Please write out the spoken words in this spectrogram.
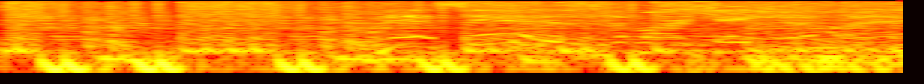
This is the Mark Kaye Show.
